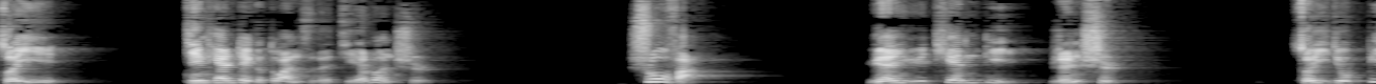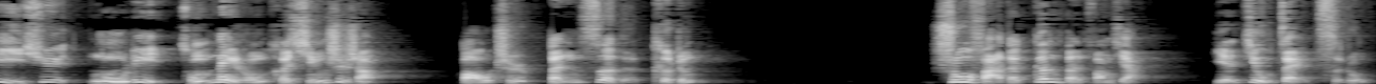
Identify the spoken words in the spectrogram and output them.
所以，今天这个段子的结论是：书法源于天地人事，所以就必须努力从内容和形式上保持本色的特征。书法的根本方向也就在此中。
